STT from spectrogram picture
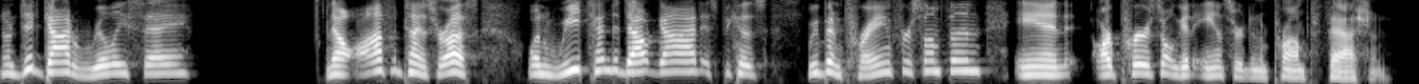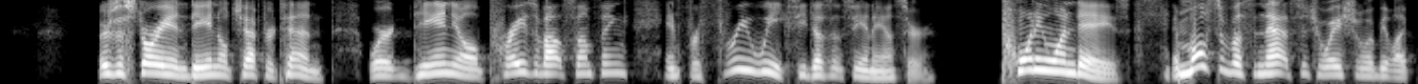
know did god really say now oftentimes for us when we tend to doubt god it's because we've been praying for something and our prayers don't get answered in a prompt fashion there's a story in daniel chapter 10 where daniel prays about something and for three weeks he doesn't see an answer 21 days and most of us in that situation would be like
